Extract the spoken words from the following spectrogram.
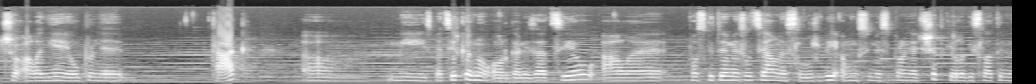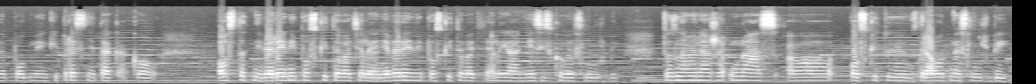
čo ale nie je úplne tak. My sme cirkevnou organizáciou, ale poskytujeme sociálne služby a musíme splňať všetky legislatívne podmienky presne tak, ako ostatní verejní poskytovateľi a neverejní poskytovateľi a neziskové služby. To znamená, že u nás poskytujú zdravotné služby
